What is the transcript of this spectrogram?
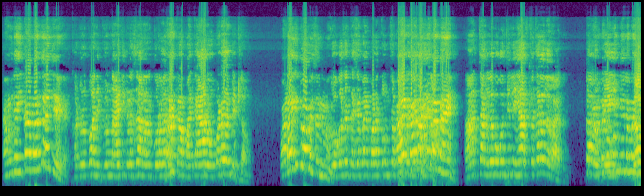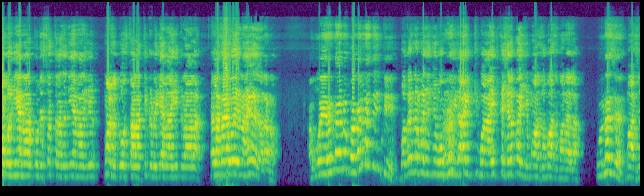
आणि उद्या ही कामाला जायचे का? पाणी पिऊन नाही तिकडे जाणार कोणाला? काय कापाय काय आडवं पडायला भेटला पडा की तू मग? दोघं जण कशा पाय पडा तुमचा काय पाय काय पडला. नाही? हा चांगलं बघून दिले हे असं करायला लागलं. दारू चांगलं बघून दिलं पिऊन म्हणजे? गावावर येणार कुठे सतरा जण येणार हे माझा दोस्त आला तिकडे गेला इकडे आला. त्याला काय वैर नाही का राहणार वैरण नाही बघायला ना ती ती. बघा ना माझी ती मुलगी आईची आईत कशाला पाहिजे माझं माझं म्हणायला? कुणाचं? माझं.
